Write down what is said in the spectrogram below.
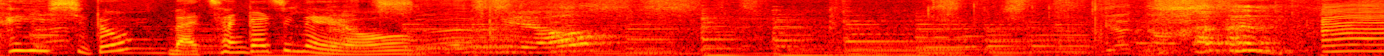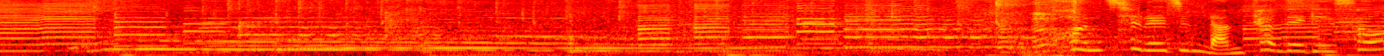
세희 씨도 마찬가지네요. 훤칠해진 남편에게서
